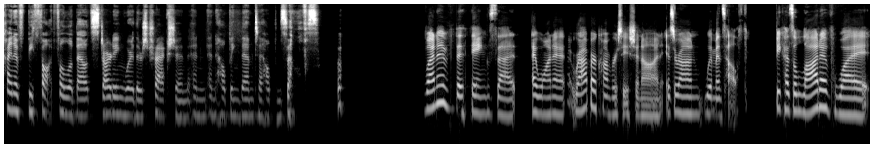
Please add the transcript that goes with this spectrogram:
kind of be thoughtful about starting where there's traction and, and helping them to help themselves. One of the things that I want to wrap our conversation on is around women's health, because a lot of what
